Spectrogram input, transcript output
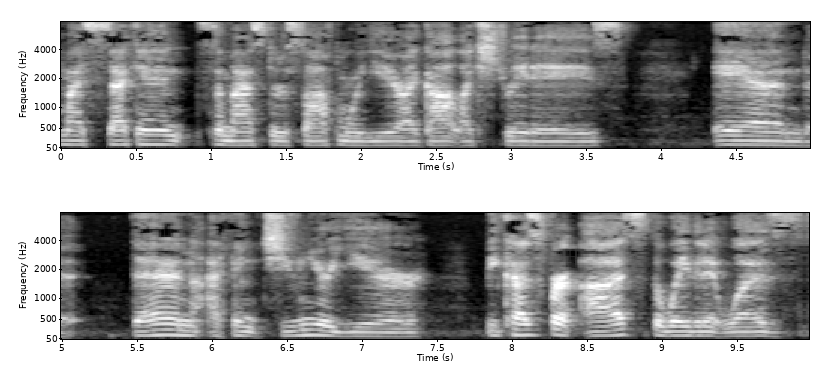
my second semester, sophomore year, I got like straight A's. And then I think junior year, because for us, the way that it was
